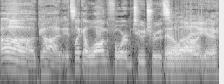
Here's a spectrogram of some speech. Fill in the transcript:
Oh god, it's like a long form two truths And and, a lie, lie. yeah.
